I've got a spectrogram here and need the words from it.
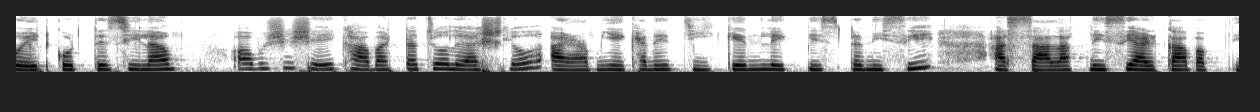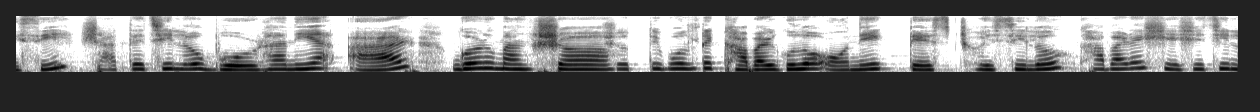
ওয়েট করতেছিলাম। অবশেষে খাবারটা চলে আসলো আর আমি এখানে চিকেন লেগ পিসটা নিছি আর সালাদ নিছি আর কাবাব নিছি। সাথে ছিল বোরহানি আর গরু মাংস। সত্যি বলতে খাবারগুলো অনেক টেস্ট হয়েছিল। খাবারের শেষে ছিল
